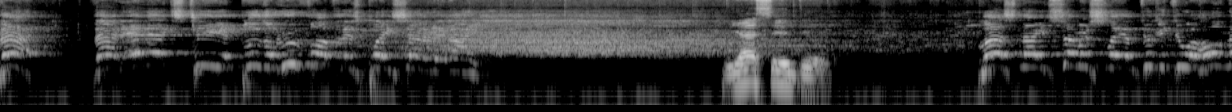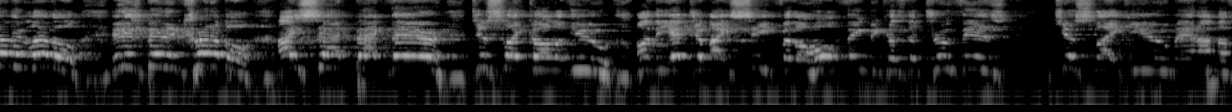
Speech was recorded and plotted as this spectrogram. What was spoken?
That, that NXT, it blew the roof off of this place Saturday night. Yes, it did. Last night, SummerSlam took it to a whole nother level. It has been incredible. I sat back there, just like all of you, on the edge of my seat for the whole thing because the truth is, just like you, man, I'm a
